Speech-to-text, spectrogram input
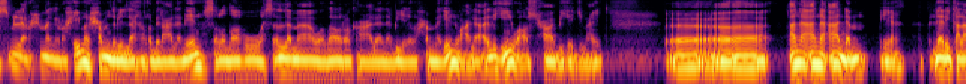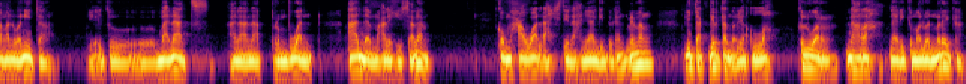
Bismillahirrahmanirrahim. Alhamdulillah rabbil alamin. Sallallahu wasallama wa baraka ala nabiyyina Muhammadin wa ala alihi wa ashabihi ajma'in. Uh, anak-anak Adam ya dari kalangan wanita yaitu banat, anak-anak perempuan Adam alaihi salam. Kaum Hawa lah istilahnya gitu kan. Memang ditakdirkan oleh Allah keluar darah dari kemaluan mereka.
